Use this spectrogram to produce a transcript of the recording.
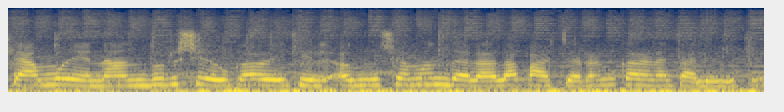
त्यामुळे नांदूर शेवगाव येथील अग्निशमन दलाला पाचारण करण्यात आले होते.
